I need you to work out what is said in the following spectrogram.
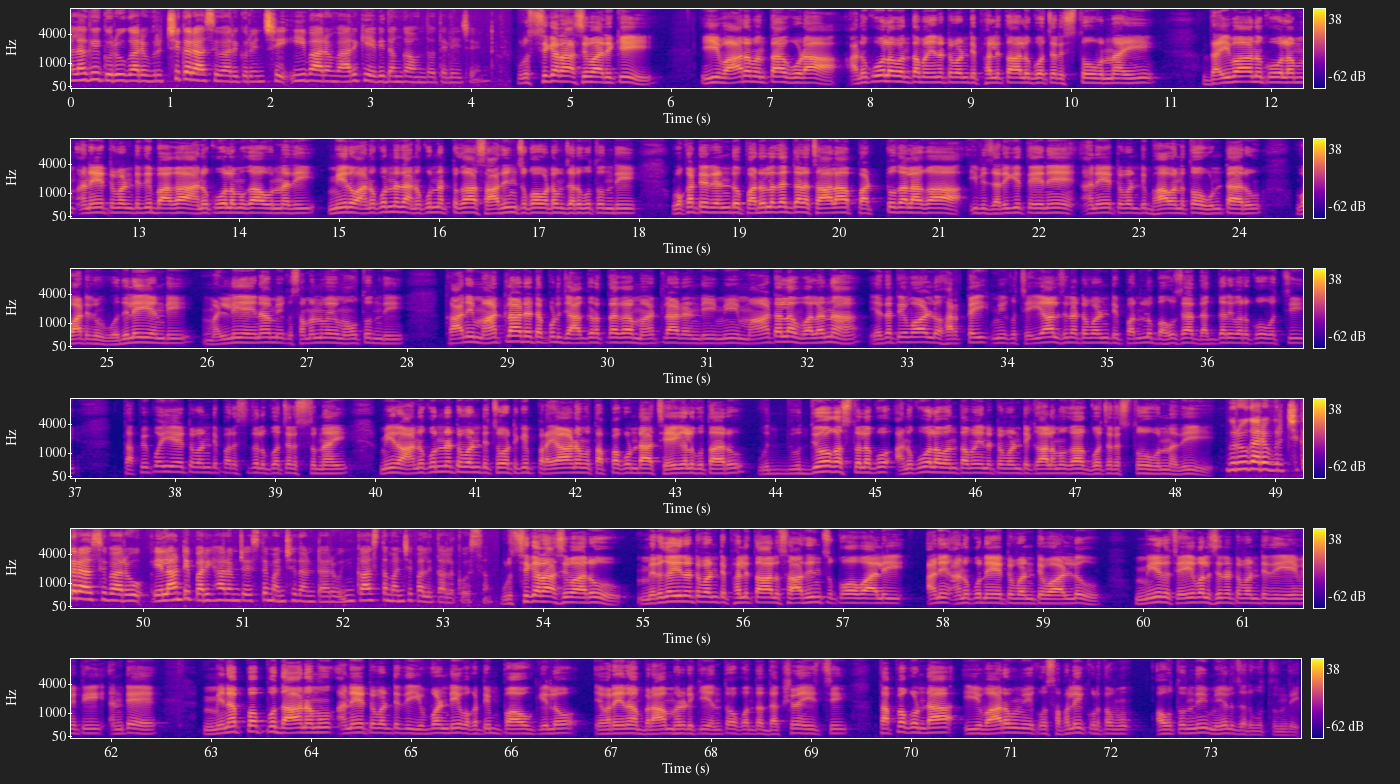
అలాగే గురువుగారు వృశ్చిక రాశి వారి గురించి ఈ వారం వారికి ఏ విధంగా ఉందో తెలియజేయండి. వృశ్చిక రాశి వారికి ఈ వారమంతా కూడా అనుకూలవంతమైనటువంటి ఫలితాలు గోచరిస్తూ ఉన్నాయి. దైవానుకూలం అనేటువంటిది బాగా అనుకూలముగా ఉన్నది. మీరు అనుకున్నది అనుకున్నట్టుగా సాధించుకోవటం జరుగుతుంది. ఒకటి రెండు పనుల దగ్గర చాలా పట్టుదలగా ఇవి జరిగితేనే అనేటువంటి భావనతో ఉంటారు. వాటిని వదిలేయండి. మళ్ళీ అయినా మీకు సమన్వయం అవుతుంది. కానీ మాట్లాడేటప్పుడు జాగ్రత్తగా మాట్లాడండి. మీ మాటల వలన ఎదటి వాళ్ళు హర్ట్ అయి మీకు చేయాల్సినటువంటి పనులు బహుశా దగ్గరి వరకు వచ్చి తప్పిపోయేటువంటి పరిస్థితులు గోచరిస్తున్నాయి. మీరు అనుకున్నటువంటి చోటికి ప్రయాణం తప్పకుండా చేయగలుగుతారు. ఉద్- ఉద్యోగస్తులకు అనుకూలవంతమైనటువంటి కాలముగా గోచరిస్తూ ఉన్నది. గురువుగారు వృశ్చిక రాశి వారు ఎలాంటి పరిహారం చేస్తే మంచిదంటారు? ఇంకాస్త మంచి ఫలితాల కోసం. వృశ్చిక రాశి వారు మెరుగైనటువంటి ఫలితాలు సాధించుకోవాలి అని అనుకునేటువంటి వాళ్ళు మీరు చేయవలసినటువంటిది ఏమిటి అంటే మినప్పప్పు దానము అనేటువంటిది ఇవ్వండి ఒకటి పావు కిలో. ఎవరైనా బ్రాహ్మణుడికి ఎంతో కొంత దక్షిణ ఇచ్చి తప్పకుండా ఈ వారం మీకు సఫలీకృతము అవుతుంది మేలు జరుగుతుంది.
